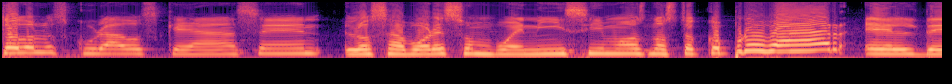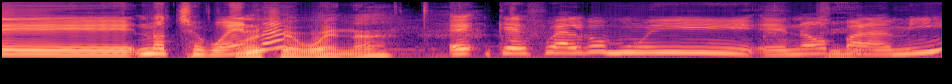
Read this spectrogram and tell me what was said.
todos los curados que hacen. Los sabores son buenísimos. Nos tocó probar el de Nochebuena, Nochebuena. eh, que fue algo muy, eh, ¿no? Sí. Para mí.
